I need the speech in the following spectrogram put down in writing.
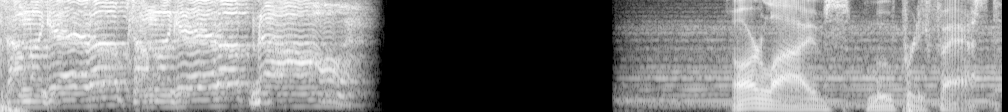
Time to get up, time to get up now. Our lives move pretty fast,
